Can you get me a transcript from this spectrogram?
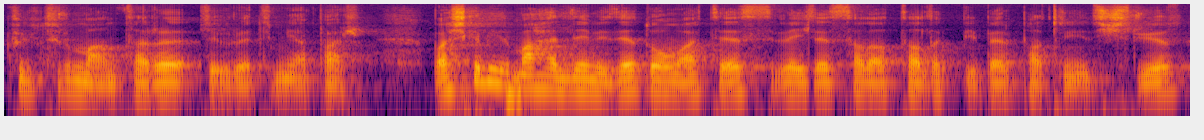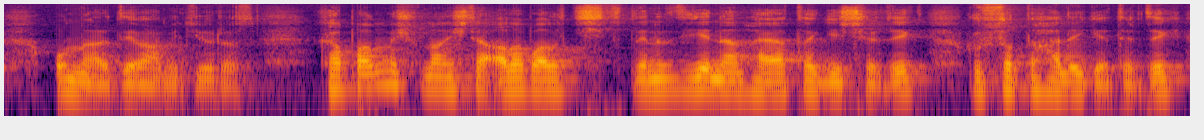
kültür mantarı işte üretim yapar. Başka bir mahallemizde domates ve işte salatalık, biber, patlıcan yetiştiriyoruz. Onlara devam ediyoruz. Kapanmış olan işte alabalık çiftliklerimizi yeniden hayata geçirdik. Ruhsatlı hale getirdik.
